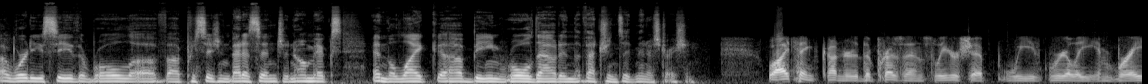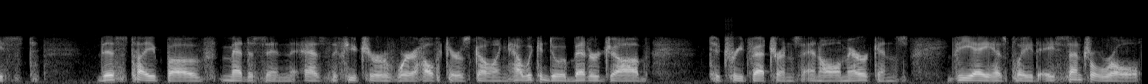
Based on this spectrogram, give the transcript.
Uh, where do you see the role of uh, precision medicine, genomics, and the like uh, being rolled out in the Veterans Administration? Well, I think under the president's leadership, we've really embraced this type of medicine as the future of where healthcare is going, how we can do a better job to treat veterans and all Americans. VA has played a central role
